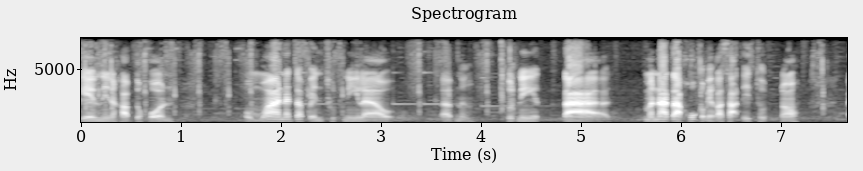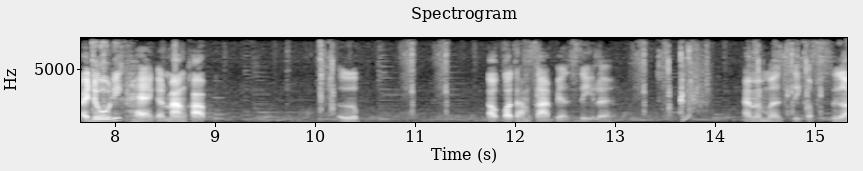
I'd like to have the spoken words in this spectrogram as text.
เกมนี้นะครับ ทุกคน ผมว่าน่าจะเป็นชุดนี้แล้วแป๊บหนึ่งชุดนี้แต่มันน่าจะคู่กับเอกสารที่สุดเนาะไปดูที่แขนกันบ้างครับอึ๊บเราก็จะทำการเปลี่ยนสีเลยให้มันเหมือนสีกับเสื้อ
